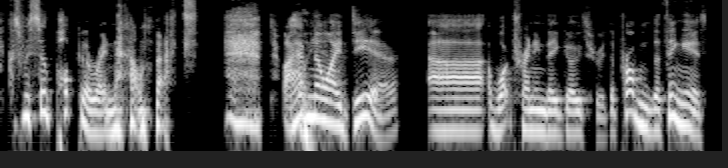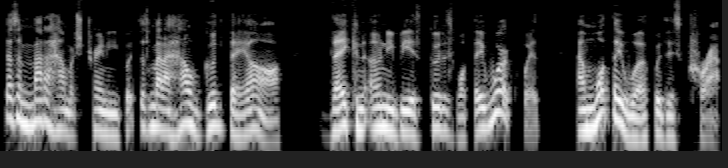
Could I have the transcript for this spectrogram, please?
because we're so popular right now, Max. I have oh, no idea uh, what training they go through. The problem, the thing is, it doesn't matter how much training you put, it doesn't matter how good they are. They can only be as good as what they work with. And what they work with is crap.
